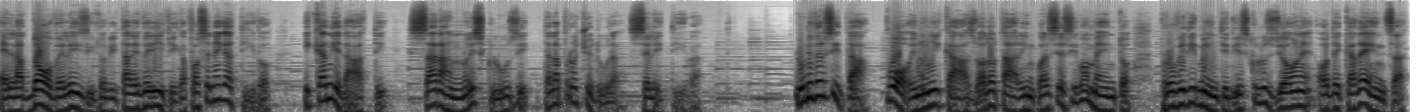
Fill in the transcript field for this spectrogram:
e laddove l'esito di tale verifica fosse negativo, i candidati saranno esclusi dalla procedura selettiva. L'università può in ogni caso adottare in qualsiasi momento provvedimenti di esclusione o decadenza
